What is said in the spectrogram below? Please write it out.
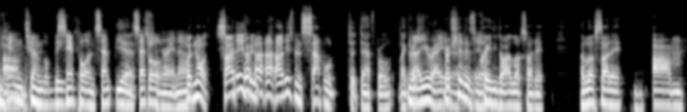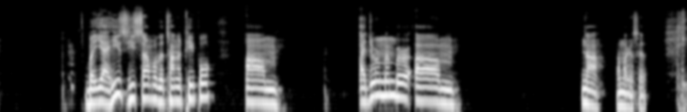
You're getting um, Jungle to Beats. sample incep- Yeah, inception so- right now. But no, Sade's been Sade's been sampled to death, bro. Like, No, you're right, Her you're shit right, is yeah. crazy though. I love Sade. I love Sade. Um, but yeah, he's he's sampled a ton of people. Um, I do remember. Um, nah, I'm not gonna say that.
